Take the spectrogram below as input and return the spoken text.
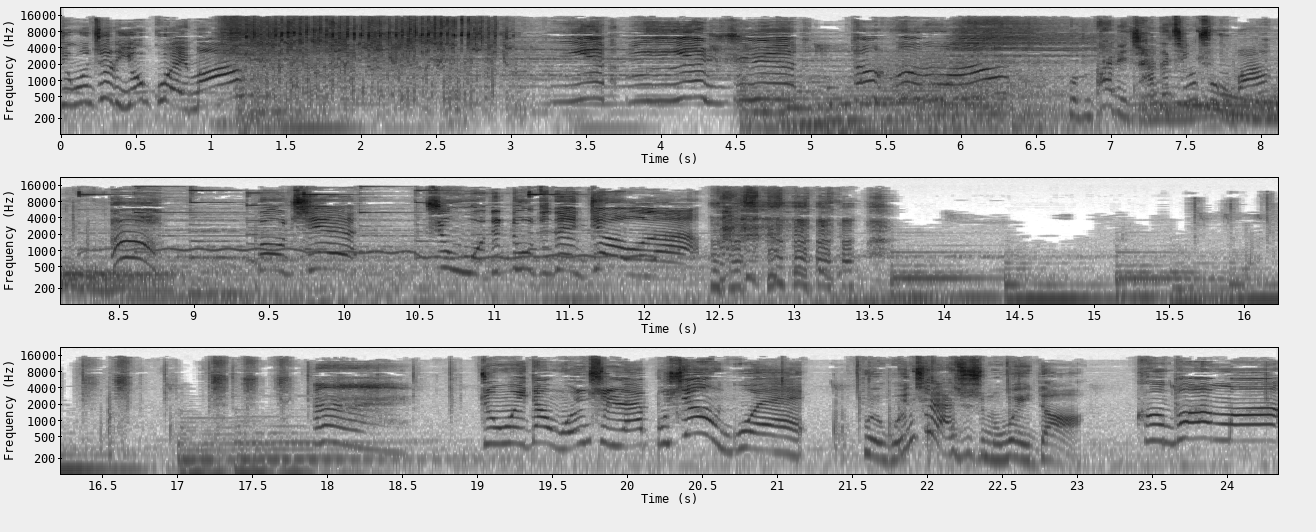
请问这里有鬼吗？也也许他很忙。我们快点查个清楚吧。啊，抱歉，是我的肚子在叫了。唉，这味道闻起来不像鬼，鬼闻起来是什么味道？可怕吗？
